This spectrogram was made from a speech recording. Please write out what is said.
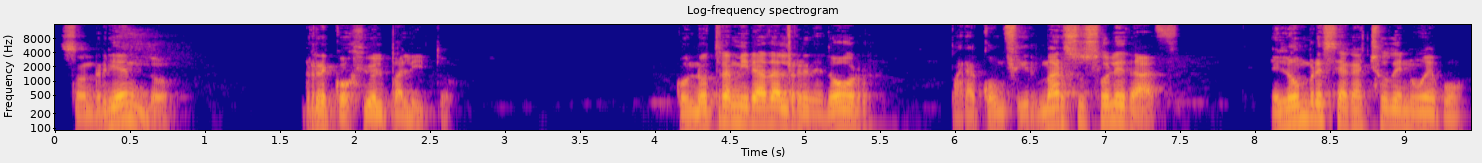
Sonriendo, recogió el palito. Con otra mirada alrededor, para confirmar su soledad, el hombre se agachó de nuevo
